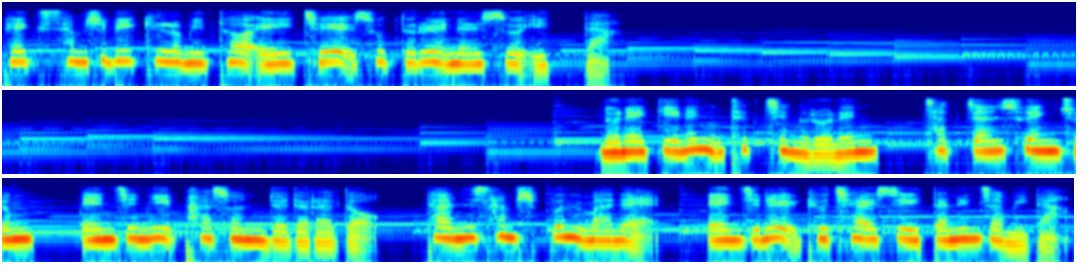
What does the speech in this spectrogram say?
132km/h의 속도를 낼 수 있다. 눈에 띄는 특징으로는 작전 수행 중 엔진이 파손되더라도 단 30분 만에 엔진을 교체할 수 있다는 점이다.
